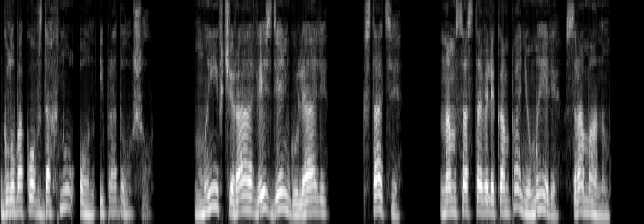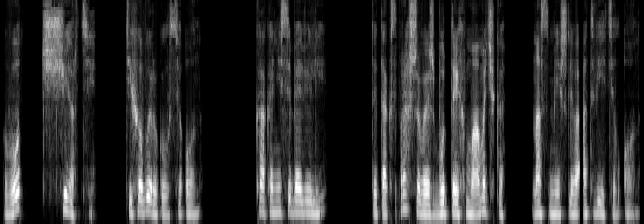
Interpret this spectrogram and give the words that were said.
Глубоко вздохнул он и продолжил. «Мы вчера весь день гуляли, кстати, нам составили компанию Мэри с Романом. Вот черти!» — тихо выругался он. «Как они себя вели?» «Ты так спрашиваешь, будто их мамочка», — насмешливо ответил он.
